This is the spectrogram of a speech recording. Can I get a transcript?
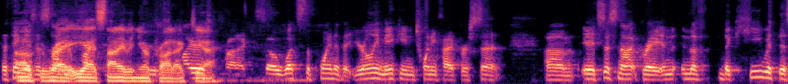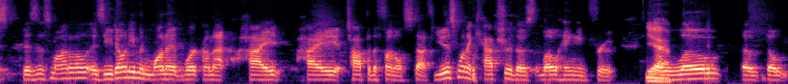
the thing oh, is, it's right. yeah, it's not even your product. Yeah. Product. So what's the point of it? You're only making 25%. Um, it's just not great. And, and, the, the key with this business model is you don't even want to work on that high, high top of the funnel stuff. You just want to capture those low hanging fruit yeah. the low the, the,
